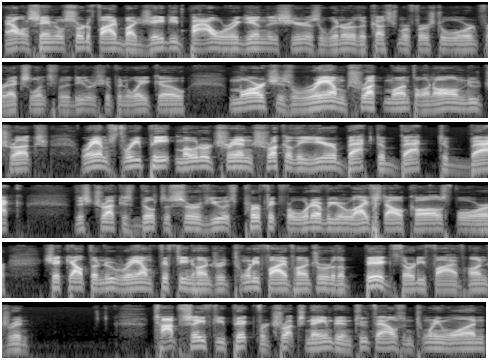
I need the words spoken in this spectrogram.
Allen Samuels certified by J.D. Power again this year as the winner of the Customer First Award for excellence for the dealership in Waco. March is Ram Truck Month on all new trucks. Ram's three-peat Motor Trend Truck of the Year, back to back to back. This truck is built to serve you. It's perfect for whatever your lifestyle calls for. Check out the new Ram 1500, 2500, or the big 3500. Top safety pick for trucks named in 2021.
